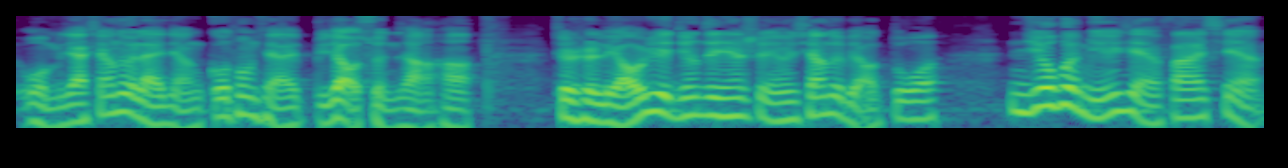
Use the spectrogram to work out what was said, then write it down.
我们家相对来讲沟通起来比较顺畅哈，就是聊月经这件事情相对比较多，你就会明显发现。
